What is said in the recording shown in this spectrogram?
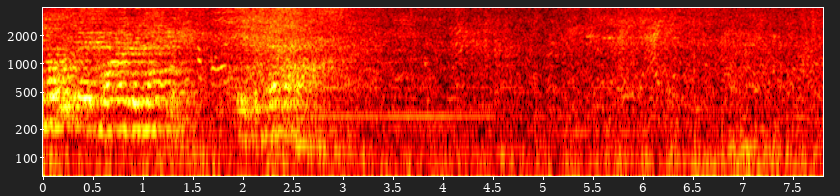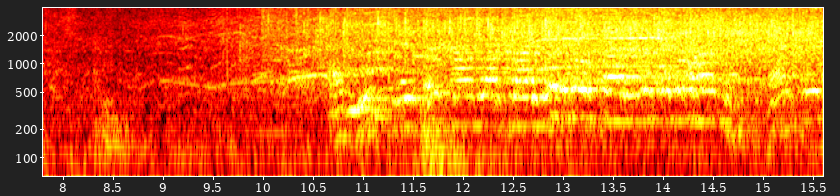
There's more of the jacket. It's a horse. And on the outside, let it go, honey. That's it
